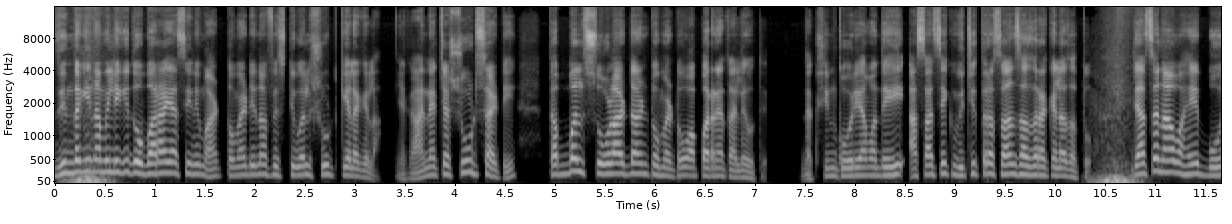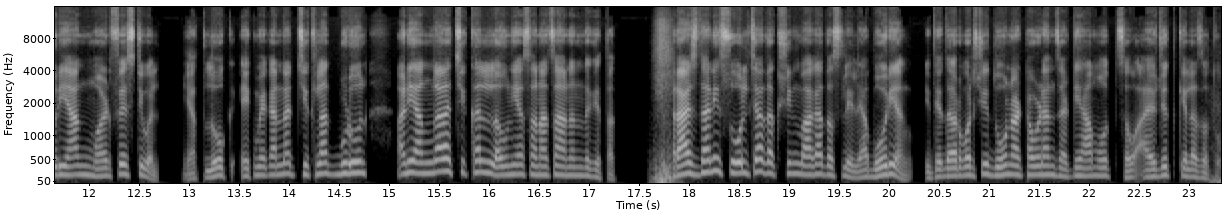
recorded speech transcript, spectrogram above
जिंदगी ना मिलेगी दोबारा या सिनेमात टोमॅटिना फेस्टिवल शूट केला गेला. या गाण्याच्या शूटसाठी तब्बल सोळा टन टोमॅटो वापरण्यात आले होते. दक्षिण कोरियामध्येही असाच एक विचित्र सण साजरा केला जातो. ज्याचं नाव आहे बोरियांग मड फेस्टिवल. यात लोक एकमेकांना चिखलात बुडून आणि अंगाला चिखल लावून या सणाचा आनंद घेतात. राजधानी सोलच्या दक्षिण भागात असलेल्या बोरियांग इथे दरवर्षी दोन आठवड्यांसाठी हा महोत्सव आयोजित केला जातो.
